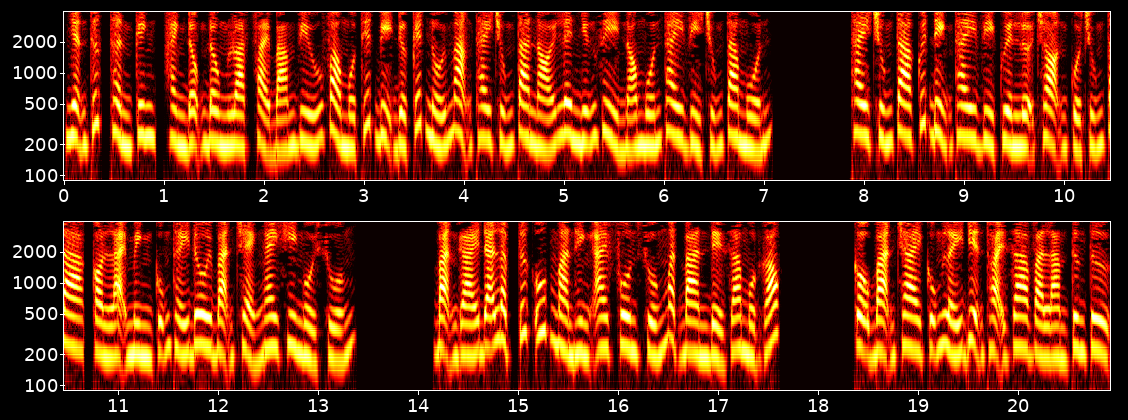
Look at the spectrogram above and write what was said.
Nhận thức thần kinh, hành động đồng loạt phải bám víu vào một thiết bị được kết nối mạng thay chúng ta nói lên những gì nó muốn thay vì chúng ta muốn. Thay chúng ta quyết định thay vì quyền lựa chọn của chúng ta, còn lại mình cũng thấy đôi bạn trẻ ngay khi ngồi xuống. Bạn gái đã lập tức úp màn hình iPhone xuống mặt bàn để ra một góc. Cậu bạn trai cũng lấy điện thoại ra và làm tương tự.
